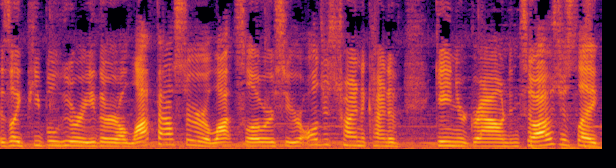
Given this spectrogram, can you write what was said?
is like people who are either a lot faster or a lot slower. So you're all just trying to kind of gain your ground. And so I was just like,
